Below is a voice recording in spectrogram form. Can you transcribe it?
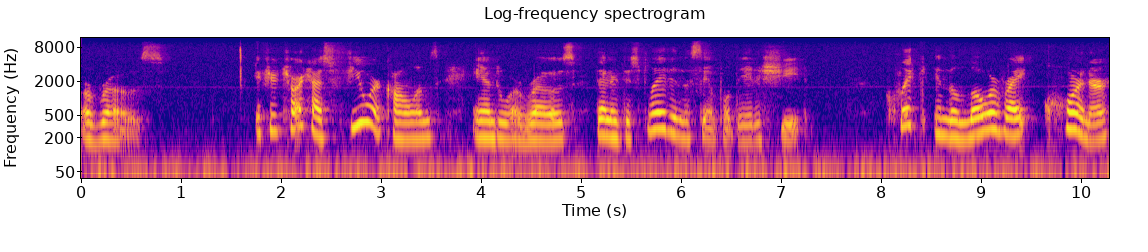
or rows. If your chart has fewer columns and or rows than are displayed in the sample data sheet, click in the lower right corner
